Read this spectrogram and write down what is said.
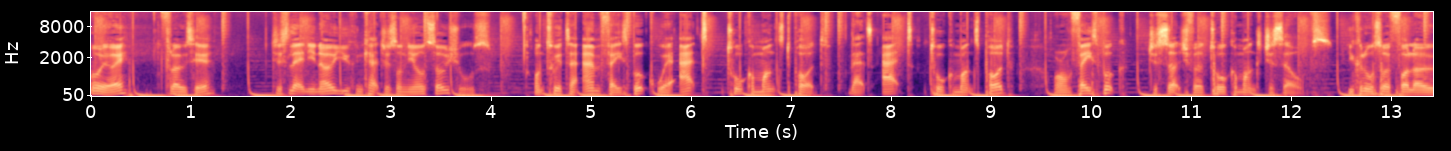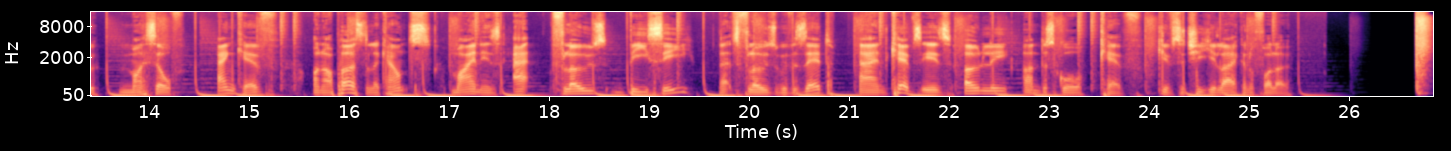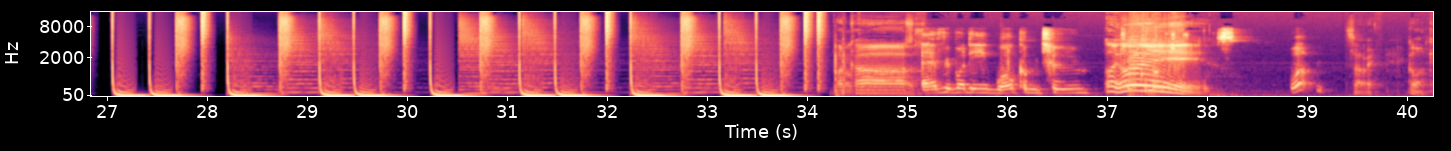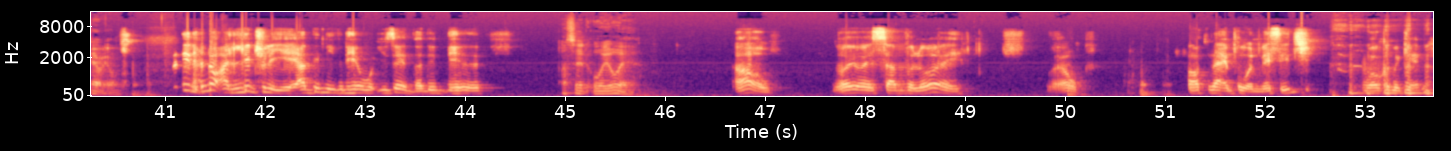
Oi, oi, Flows here. Just letting you know you can catch us on the old socials. On Twitter and Facebook, we're at Talk Amongst Pod. That's at Talk Amongst Pod. Or on Facebook, just search for Talk Amongst Yourselves. You can also follow myself and Kev on our personal accounts. Mine is at Flows BC. That's Flows with a Z. And Kev's is only underscore Kev. Give us a cheeky like and a follow. Podcast. Everybody, welcome to. Oi, oi. What? Sorry. Go on, carry on. I didn't, no, I literally, I didn't even hear what you said. I didn't hear. I said oi oi. Oh, oi, oi, Savaloy. Well, after that important message, welcome again to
